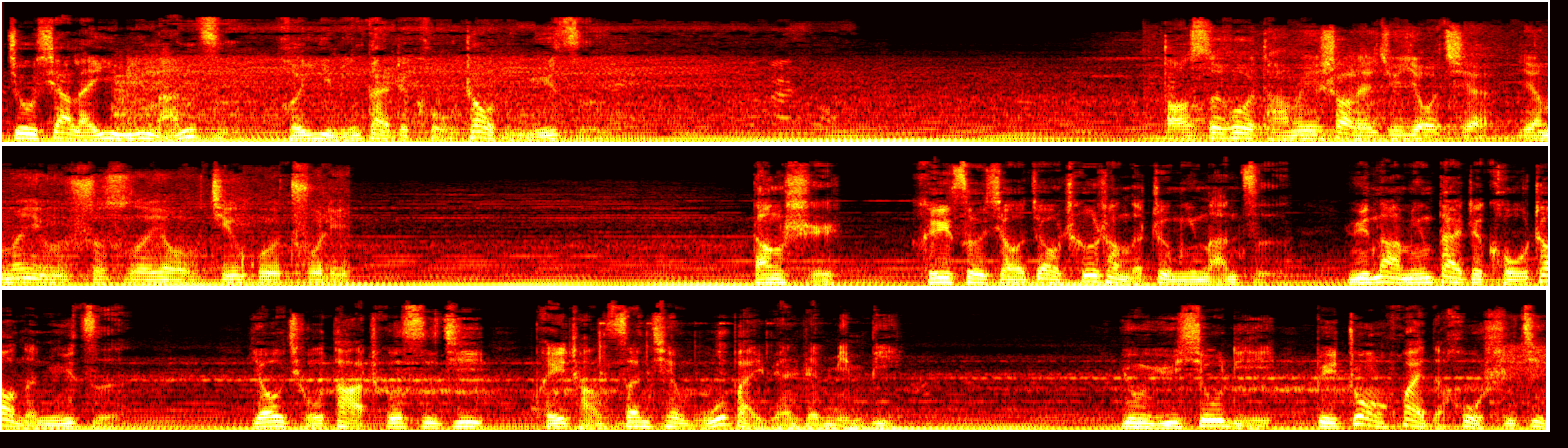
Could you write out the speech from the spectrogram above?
就下来一名男子和一名戴着口罩的女子。到时候他们一上来就要钱，也没有说是要经过处理。当时，黑色小轿车上的这名男子与那名戴着口罩的女子，要求大车司机赔偿三千五百元人民币，用于修理被撞坏的后视镜。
